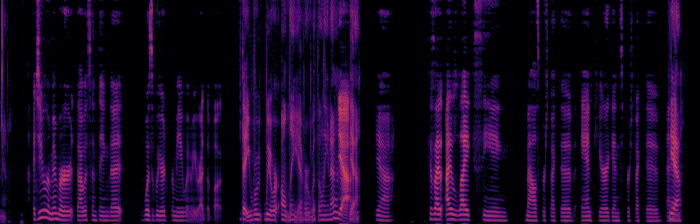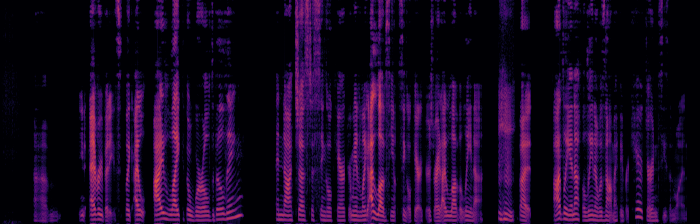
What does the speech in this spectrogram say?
Yeah. I do remember that was something that was weird for me when we read the book. That you were, we were only ever with Alina. Yeah. Yeah. Yeah. Because I, I like seeing Mal's perspective and Kirigan's perspective. And, Yeah. Um, you know, everybody's like I I like the world building and not just a single character. I mean, like I love single characters, right? I love Alina, hmm but oddly enough, Alina was not my favorite character in season one.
